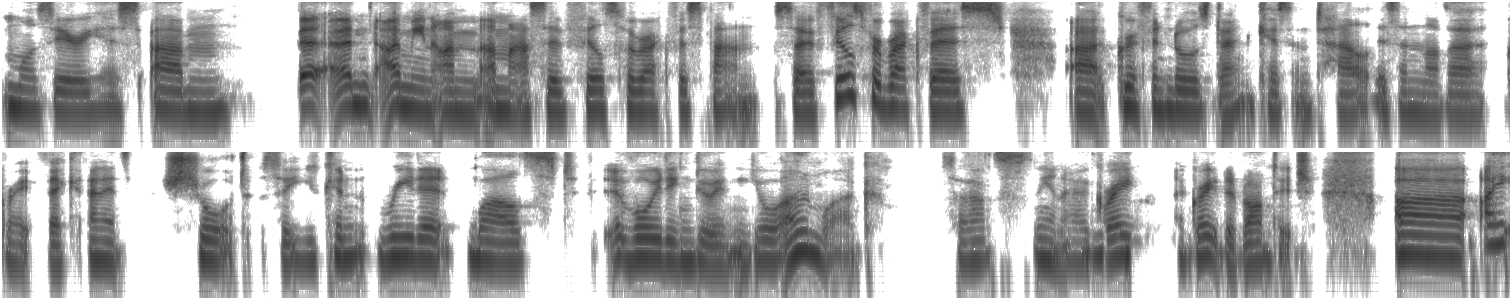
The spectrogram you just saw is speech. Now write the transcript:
more serious. Um, and I mean, I'm a massive Feels for Breakfast fan. So Feels for Breakfast, uh, Gryffindors Don't Kiss and Tell is another great fic, and it's short, so you can read it whilst avoiding doing your own work. So that's you know a mm-hmm. great a great advantage. Uh, I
